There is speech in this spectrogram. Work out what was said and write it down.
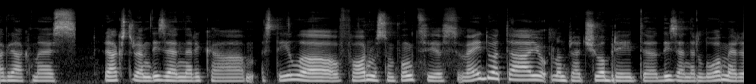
Agrāk mēs raksturojam dizaineri kā stila, formas un funkcijas veidotāju. Manuprāt, šobrīd dizainera loma ir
